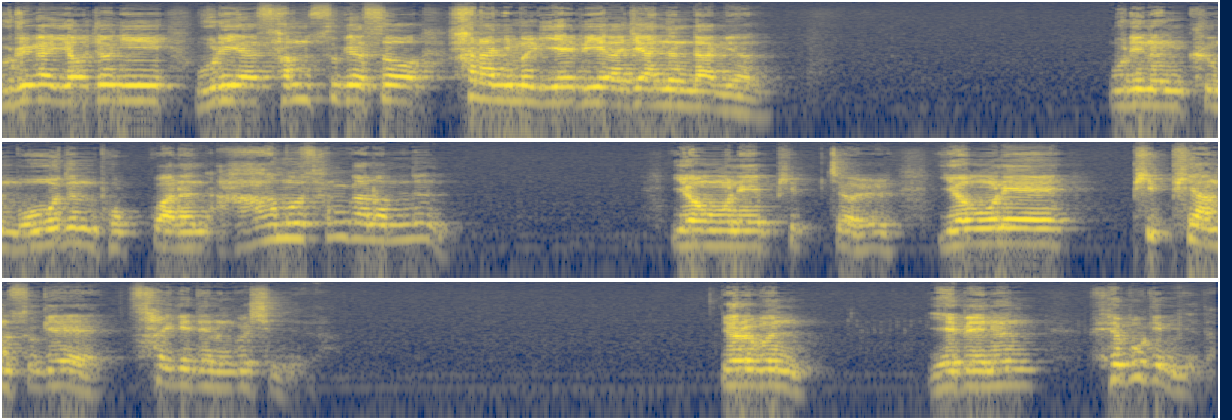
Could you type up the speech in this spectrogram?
우리가 여전히 우리의 삶 속에서 하나님을 예배하지 않는다면 우리는 그 모든 복과는 아무 상관없는 영혼의 핍절, 영혼의 피폐함 속에 살게 되는 것입니다. 여러분, 예배는 회복입니다.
